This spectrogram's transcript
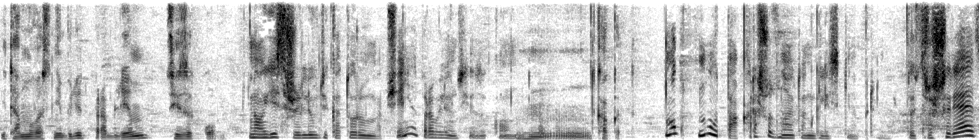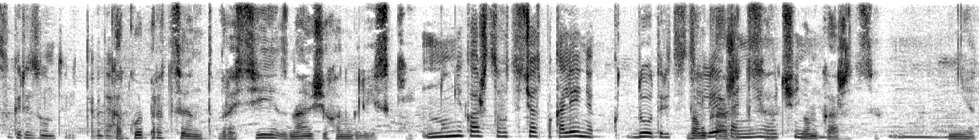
и там у вас не будет проблем с языком. Но есть же люди, которым вообще нет проблем с языком. Как это? Ну, ну так, хорошо знают английский, например. То есть расширяются горизонты ведь тогда. Какой процент в России знающих английский? Ну, мне кажется, вот сейчас поколение до 30 Вам лет, кажется, они очень... вам кажется. Нет.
